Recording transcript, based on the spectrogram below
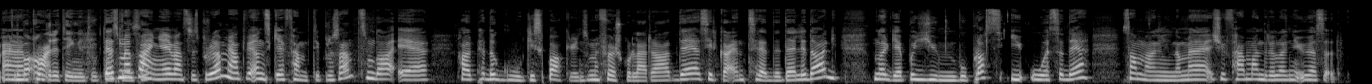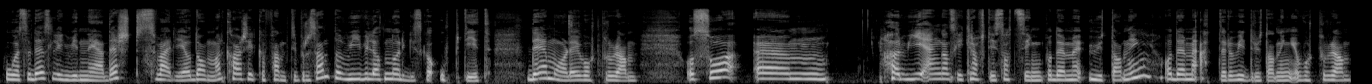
det tok Det som er poenget i Venstres program, er at vi ønsker 50% som da er, har pedagogisk bakgrunn som er førskolelærere. Det er ca. en tredjedel i dag. Norge er på jumboplass i OECD. Sammenlignet med 25 andre land i OECD så ligger vi nederst. Sverige og Danmark har ca. 50% og vi vil at Norge skal opp dit. Det er målet i vårt program. Og så um, har vi en ganske kraftig satsing på det med utdanning og det med etter- og videreutdanning i vårt program.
